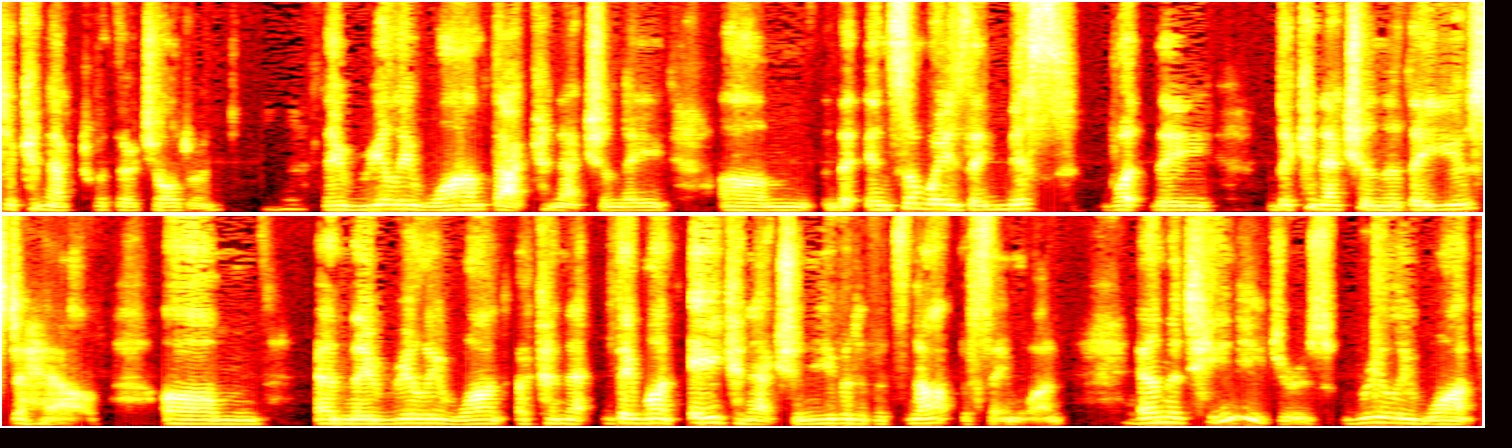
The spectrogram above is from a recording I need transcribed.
to connect with their children. Mm-hmm. They really want that connection. They, um, the, in some ways, they miss what they, the connection that they used to have. Um, and they really want a connect, they want a connection, even if it's not the same one. Mm-hmm. And the teenagers really want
